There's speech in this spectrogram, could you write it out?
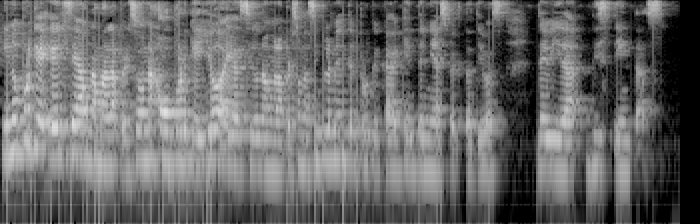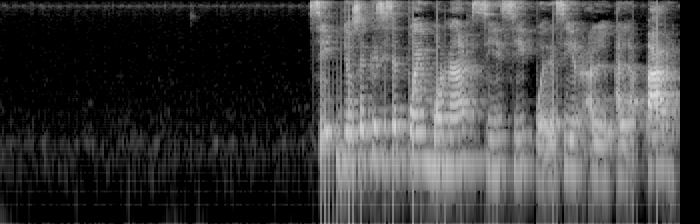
Y no porque él sea una mala persona o porque yo haya sido una mala persona, simplemente porque cada quien tenía expectativas de vida distintas. Sí, yo sé que sí se puede embonar, sí, sí, puedes ir a la par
